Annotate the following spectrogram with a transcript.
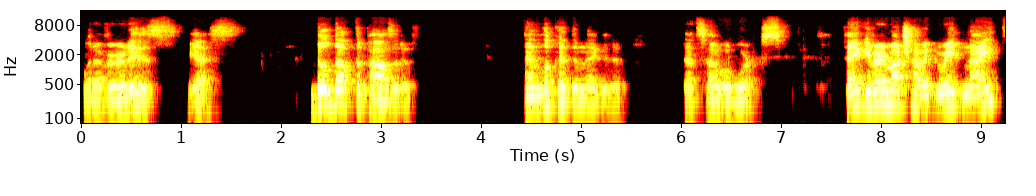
whatever it is. Yes. Build up the positive and look at the negative. That's how it works. Thank you very much. Have a great night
